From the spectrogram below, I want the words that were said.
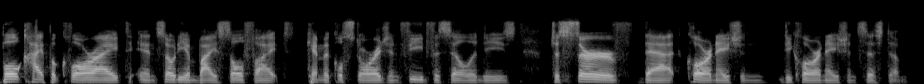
bulk hypochlorite and sodium bisulfite chemical storage and feed facilities to serve that chlorination, dechlorination system.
